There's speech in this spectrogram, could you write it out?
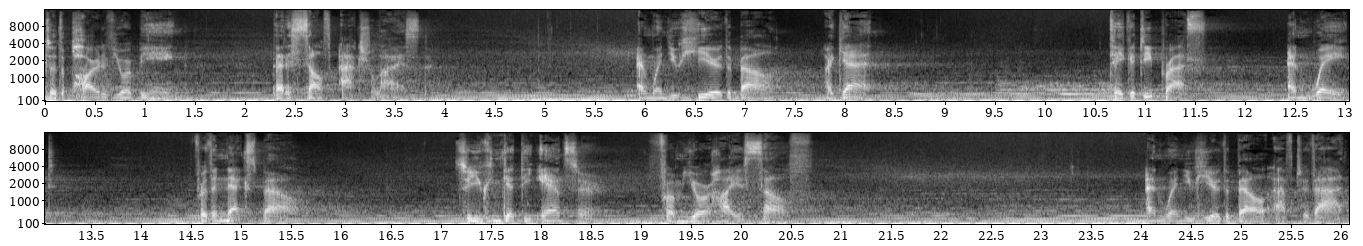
to the part of your being that is self actualized. And when you hear the bell again, take a deep breath and wait for the next bell so you can get the answer from your highest self. And when you hear the bell after that,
